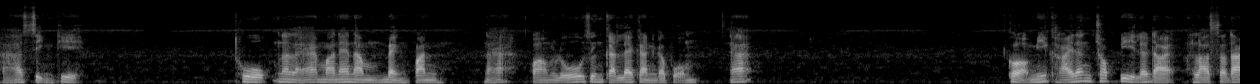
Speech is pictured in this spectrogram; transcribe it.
หาสิ่งที่ ถูกนั่นแหละมาแนะนำแบ่งปันนะฮะความรู้ซึ่งกันและกันครับผมนะก็มีขายทั้ง s h อ p e e และ Lazada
